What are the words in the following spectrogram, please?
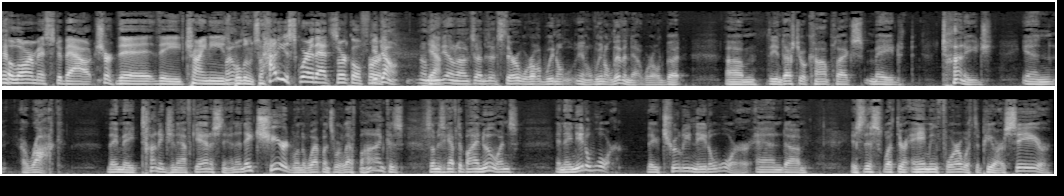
alarmist about sure. the the Chinese well, balloon. So how do you square that circle for You don't. I mean, you know, it's, it's, their world. We don't you know, we don't live in that world, but um, the industrial complex made tonnage in Iraq they made tonnage in Afghanistan, and they cheered when the weapons were left behind because somebody's going to have to buy new ones, and they need a war. They truly need a war. And um, is this what they're aiming for with the PRC or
